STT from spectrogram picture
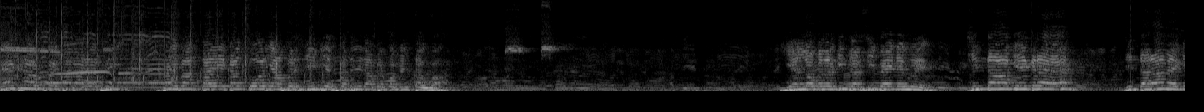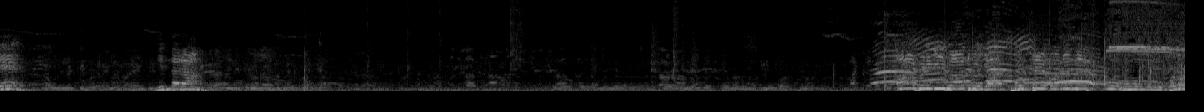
रेड राउंड का इशारा रेफरी साहिबान का एक अंक और यहाँ पर जीडीएस राबर को मिलता हुआ। येलो कलर की जर्सी पहने हुए। ज़िंदा आगे एक रहा है। ज़िंदा राम है के जिंदाराम आगे की बात भैया छोटे कोने में बड़ो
